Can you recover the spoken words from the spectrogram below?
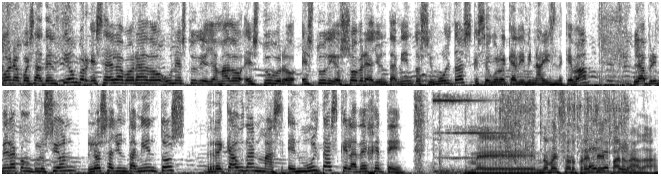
Bueno, pues atención porque se ha elaborado un estudio llamado Estubro, Estudio sobre Ayuntamientos y Multas, que seguro que adivináis de qué va. La primera conclusión, los ayuntamientos recaudan más en multas que la DGT. Me- no me sorprende Es decir, para nada.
